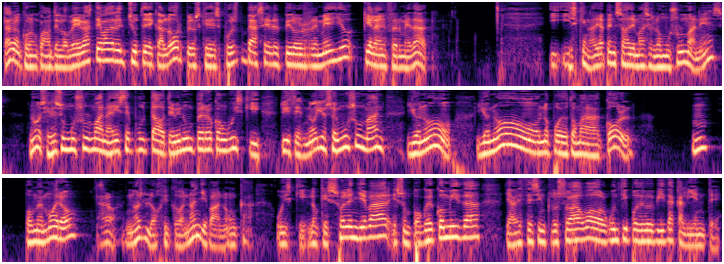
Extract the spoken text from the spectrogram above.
Claro, cuando te lo bebas te va a dar el chute de calor, pero es que después va a ser el peor remedio que la enfermedad. Y, es que nadie ha pensado además en los musulmanes. No, si eres un musulmán ahí sepultado, te viene un perro con whisky, tú dices, no, yo soy musulmán, yo no, yo no, no puedo tomar alcohol. ¿Mm? Pues me muero. Claro, no es lógico, no han llevado nunca whisky. Lo que suelen llevar es un poco de comida y a veces incluso agua o algún tipo de bebida caliente.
